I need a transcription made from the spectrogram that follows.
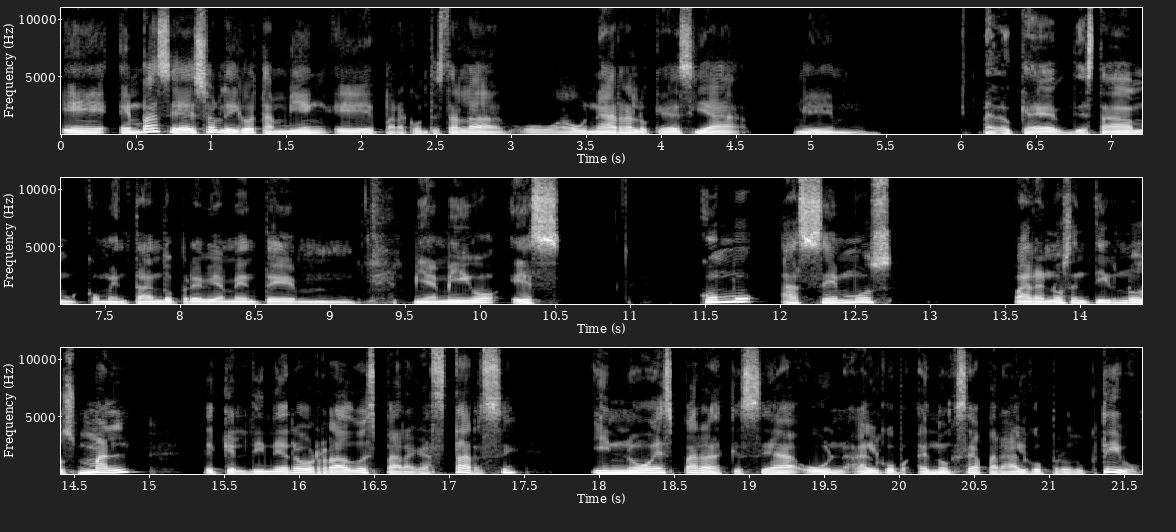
Eh, en base a eso le digo también, eh, para contestarla o aunar a lo que decía, em, a lo que estaba comentando previamente mm, mi amigo, es cómo hacemos para no sentirnos mal de que el dinero ahorrado es para gastarse y no es para que sea un algo, no sea para algo productivo.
